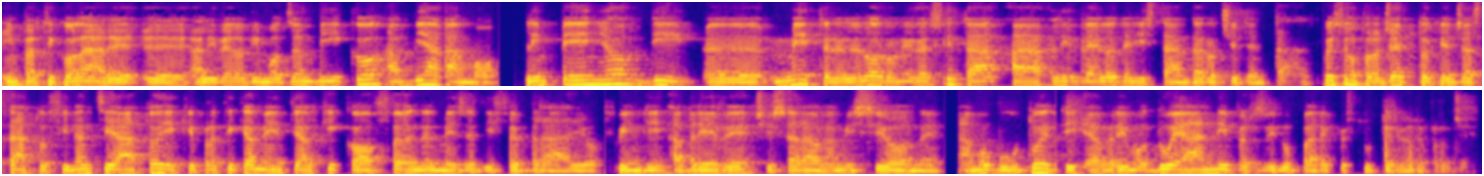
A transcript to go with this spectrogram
in particolare eh, a livello di Mozambico, abbiamo l'impegno di eh, mettere le loro università a livello degli standard occidentali. Questo è un progetto che è già stato finanziato e che praticamente al kick-off nel mese di febbraio, quindi a breve ci sarà una missione a Mobutu e avremo due anni per sviluppare questo ulteriore progetto.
